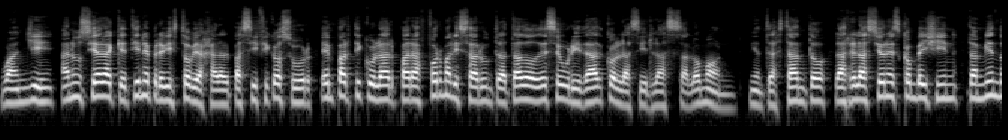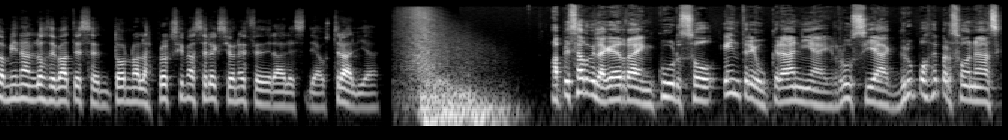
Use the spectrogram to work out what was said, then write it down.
Wang Yi, anunciara que tiene previsto viajar al Pacífico Sur, en particular para formalizar un tratado de seguridad con las Islas Salomón. Mientras tanto, las relaciones con Beijing también dominan los debates en torno a las próximas elecciones federales de Australia. A pesar de la guerra en curso entre Ucrania y Rusia, grupos de personas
